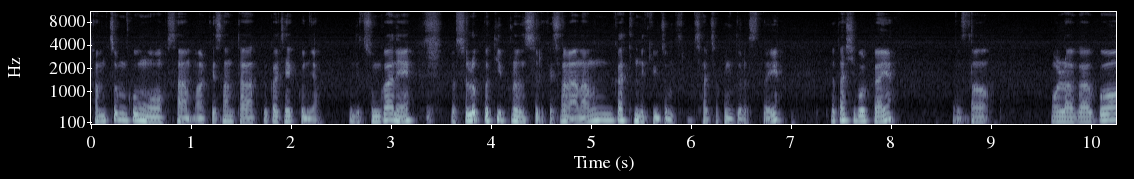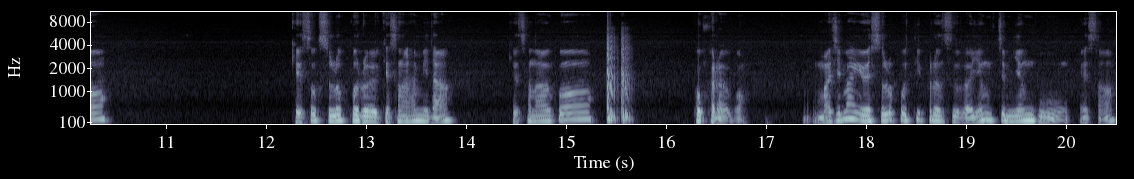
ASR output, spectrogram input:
3.053 아, 계산 다 끝까지 했군요. 근데 중간에 뭐 slope difference를 계산 안 하는 같은 느낌이 좀 살짝 들었어요. 다시 볼까요? 그래서 올라가고 계속 slope를 계산을 합니다. 계산하고 폭발하고 마지막에 왜 slope difference가 0.09에서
